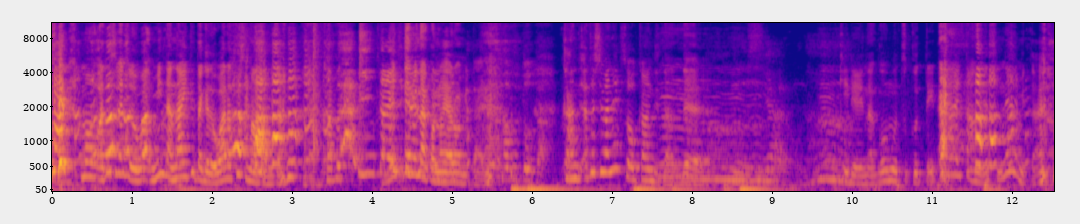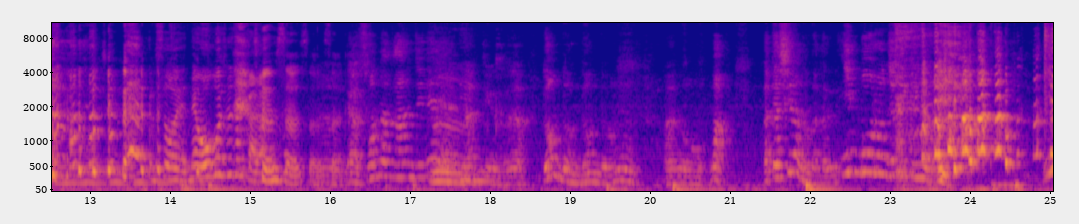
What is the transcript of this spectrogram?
見てもう私たちはみんな泣いてたけど笑ってしまったみたいなかぶってるなこの野郎みたいなかぶっとった感じ私はねそう感じたんでううん綺麗なゴム作っていただいたんですねみたいな。そうやね。大御所だから。そうそうそううんそう。だからそんな感じで、うん。なんていうのかな。どんどんどんどんあのまあ私らの中で陰謀論者的には陰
